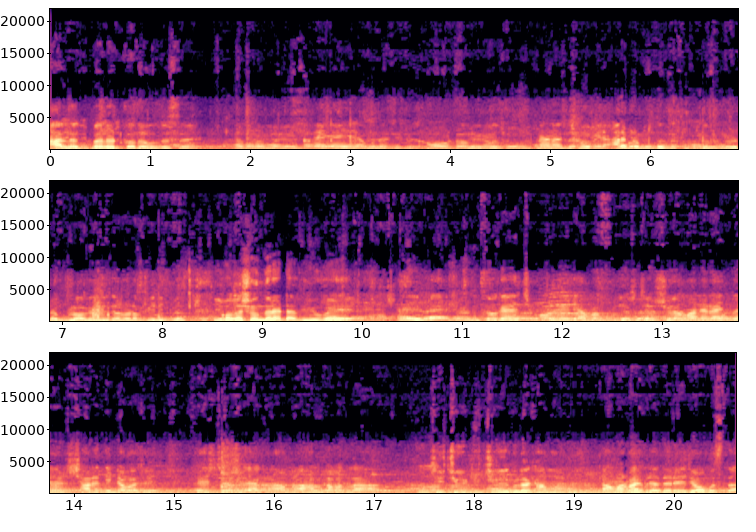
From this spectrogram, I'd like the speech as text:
আলোট পালট কথা বলতেছে এখন আমরা এই এই আমাদের কিছু খাওয়া না না ছবি আরে বড় মুতো ব্লগে দিতে কত সুন্দর একটা ভিউ ভাই তো অলরেডি আমরা ফ্রেস্টের শুয়ে মানে রাইতে সাড়ে তিনটা বাজে। ফ্রেস্টের শুয়ে এখন আমরা হালকা পাতলা খিচু টিচু এগুলা খামু। তো আমার ভাই ব্রাদারের এই যে অবস্থা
